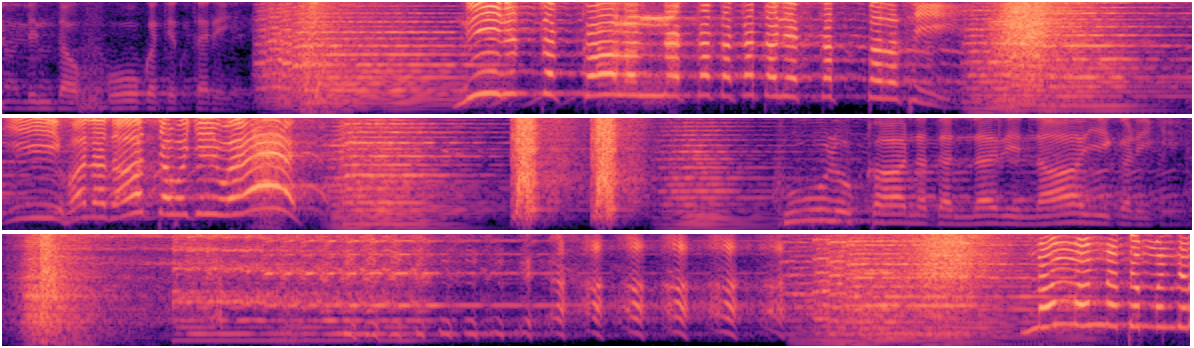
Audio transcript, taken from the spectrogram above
ಇಲ್ಲಿಂದ ಹೋಗದಿದ್ದರೆ ನೀನಿಟ್ಟ ಕಾಲನ್ನ ಕತ ಕತನೆ ಕತ್ತರಿಸಿ ಈ ಹೊಲದಾಚೆ ಒಗೆಯುವೆ ಕೂಳು ಕಾಣದ ನರಿ ನಾಯಿಗಳಿಗೆ. ನಮ್ಮನ್ನ ತಮ್ಮಂದಿರ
